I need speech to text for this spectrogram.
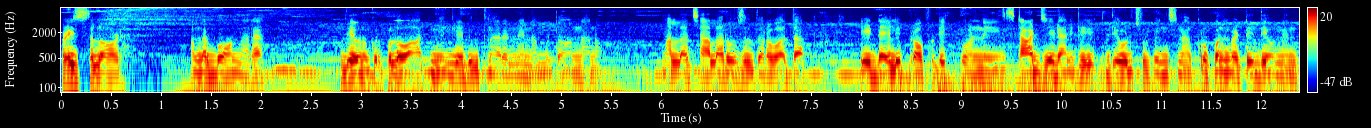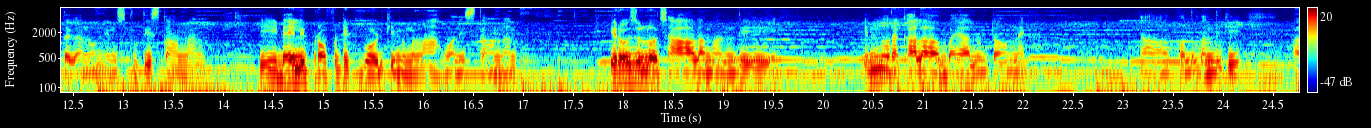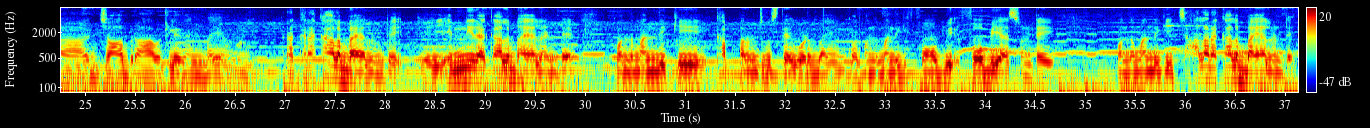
Praise the lord అందరు బాగున్నారా? దేవుని కృపలో ఆత్మీయంగా ఎదుగుతున్నారని నేను నమ్ముతూ ఉన్నాను. మళ్ళా చాలా రోజుల తర్వాత ఈ డైలీ ప్రాఫిటిక్ కోడ్ని స్టార్ట్ చేయడానికి దేవుడు చూపించిన కృపను బట్టి దేవుని ఎంతగానో నేను స్థుతిస్తూ ఉన్నాను. ఈ డైలీ ప్రాఫిటిక్ బోర్డ్కి మిమ్మల్ని ఆహ్వానిస్తూ ఉన్నాను. ఈ రోజుల్లో చాలామంది ఎన్నో రకాల భయాలు ఉంటా ఉన్నాయి. కొంతమందికి జాబ్ రావట్లేదని భయం రకరకాల భయాలు ఉంటాయి. ఎన్ని రకాల భయాలు అంటే కొంతమందికి కప్పలను చూస్తే కూడా భయం కొంతమందికి ఫోబి ఫోబియాస్ ఉంటాయి. కొంతమందికి చాలా రకాల భయాలు ఉంటాయి.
